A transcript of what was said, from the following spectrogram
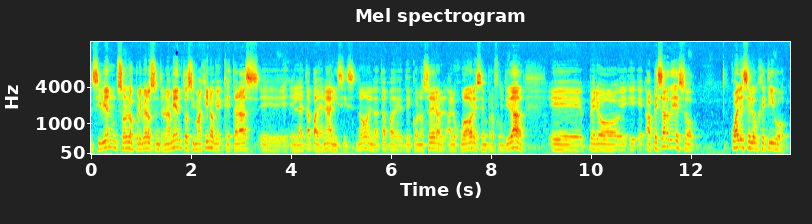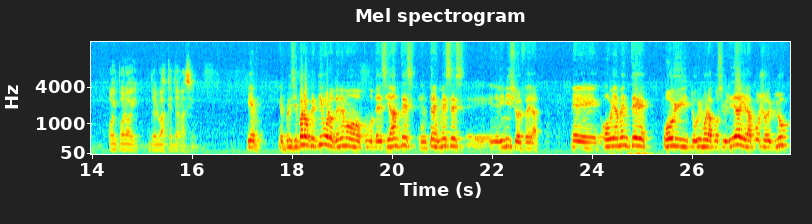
si bien son los primeros entrenamientos, imagino que, estarás eh, en la etapa de análisis, ¿no? en la etapa de, conocer a, los jugadores en profundidad. Pero a pesar de eso, ¿cuál es el objetivo hoy por hoy del básquet de Racing? Bien, el principal objetivo lo tenemos, como te decía antes, en tres meses en el inicio del federal. obviamente, hoy tuvimos la posibilidad y el apoyo del club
